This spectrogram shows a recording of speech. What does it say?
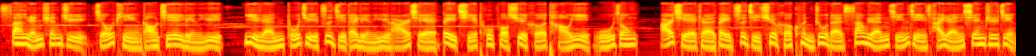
三人身具九品高阶领域，一人不惧自己的领域，而且被其突破血河逃逸无踪。而且这被自己血河困住的三人，仅仅才人仙之境。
